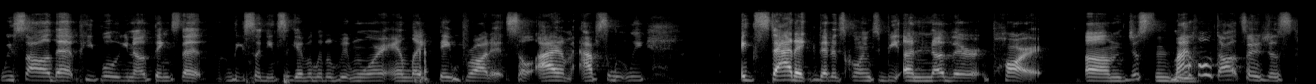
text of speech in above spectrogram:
we saw that people you know thinks that lisa needs to give a little bit more and like they brought it so i am absolutely ecstatic that it's going to be another part um just mm-hmm. my whole thoughts are just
